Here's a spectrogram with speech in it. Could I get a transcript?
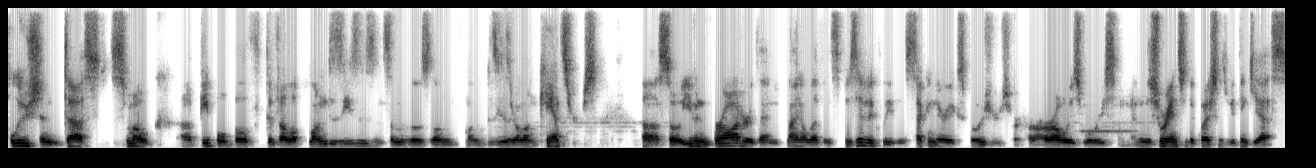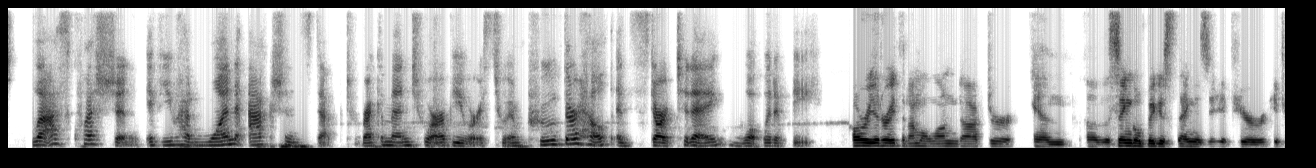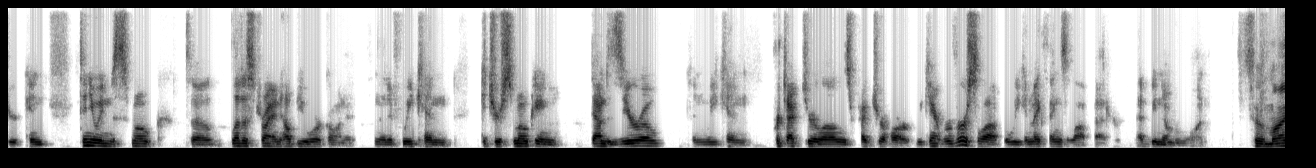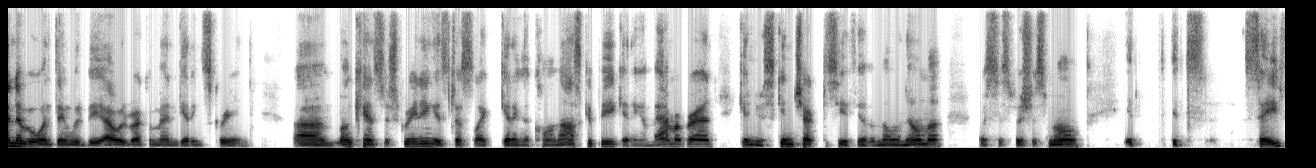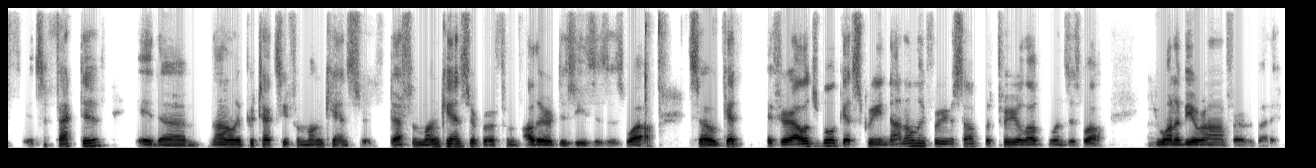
pollution, dust, smoke, uh, people both develop lung diseases, and some of those lung, lung diseases are lung cancers. Uh, so even broader than 9-11 specifically, the secondary exposures are, are always worrisome. And the short answer to the question is we think yes. Last question. If you had one action step to recommend to our viewers to improve their health and start today, what would it be? I'll reiterate that I'm a lung doctor, and uh, the single biggest thing is if you're if you're continuing to smoke, so let us try and help you work on it. And that if we can get your smoking down to zero, then we can protect your lungs, protect your heart. We can't reverse a lot, but we can make things a lot better. That'd be number one. So my number one thing would be I would recommend getting screened. Um, lung cancer screening is just like getting a colonoscopy, getting a mammogram, getting your skin checked to see if you have a melanoma or suspicious mole. It, it's safe, it's effective. It um, not only protects you from lung cancer, death from lung cancer, but from other diseases as well. So get if you're eligible, get screened not only for yourself but for your loved ones as well you want to be around for everybody.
